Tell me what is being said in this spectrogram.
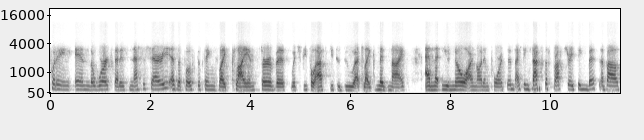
putting in the work that is necessary as opposed to things like client service which people ask you to do at like midnight and that you know are not important i think that's the frustrating bit about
